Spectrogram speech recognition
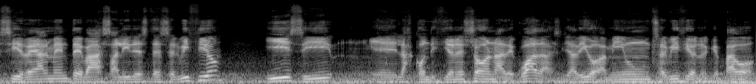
si realmente va a salir este servicio y si las condiciones son adecuadas. Ya digo, a mí un servicio en el que pago,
